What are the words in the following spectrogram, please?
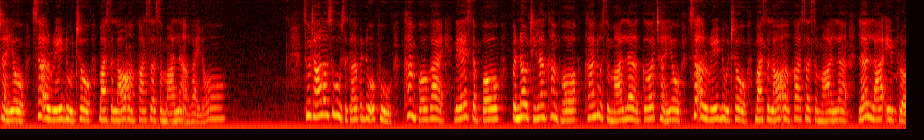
ထံယုဆက်အရေးတို့ထုတ်မာစလောင်းအန်ခါဆစမာလန့်အဂိုက်လောစုထားလို့စုခုစကားပတုအဖူခန့်ဖောဂိုက်တဲ့စပုံပနုတ်ထီလန့်ခန့်ဖောခန်းတို့စမာလန့်ကောထံယုဆက်အရေးတို့ထုတ်မာစလောင်းအန်ခါဆစမာလန့်လက်လာဧပြီ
